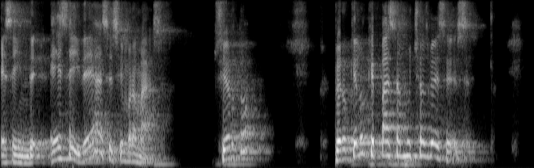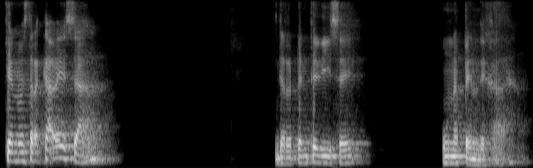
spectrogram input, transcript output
esa, esa idea se siembra más, ¿cierto? Pero ¿qué es lo que pasa muchas veces? Que nuestra cabeza de repente dice una pendejada.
